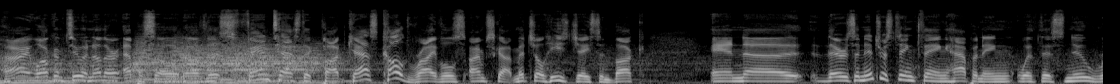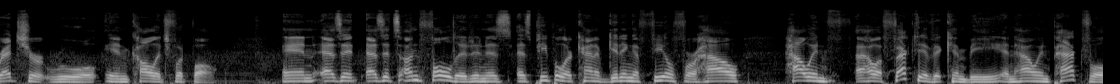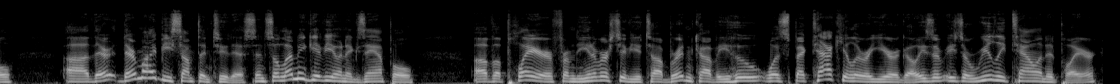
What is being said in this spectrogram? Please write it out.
All right, welcome to another episode of this fantastic podcast called Rivals. I'm Scott Mitchell. He's Jason Buck. And uh, there's an interesting thing happening with this new redshirt rule in college football. And as it as it's unfolded, and as as people are kind of getting a feel for how how in, how effective it can be and how impactful, uh, there there might be something to this. And so let me give you an example of a player from the University of Utah, Britain Covey, who was spectacular a year ago. He's a he's a really talented player.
